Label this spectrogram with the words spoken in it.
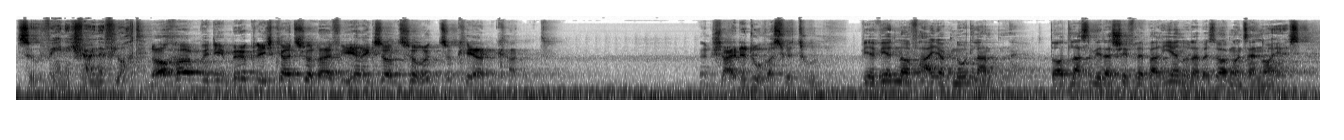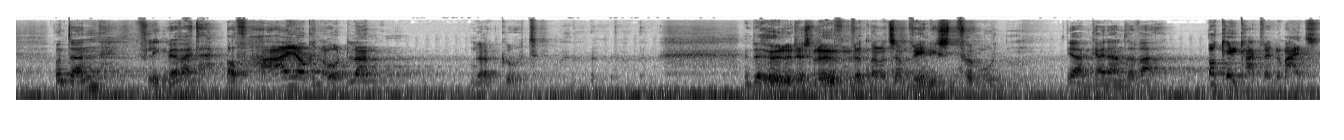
Zu wenig für eine Flucht. Noch haben wir die Möglichkeit, zur Life Ericsson zurückzukehren, Kant. Entscheide du, was wir tun. Wir werden auf Hayok notlanden. Dort lassen wir das Schiff reparieren oder besorgen uns ein neues. Und dann fliegen wir weiter. Auf Hayok notlanden? Na gut. In der Höhle des Löwen wird man uns am wenigsten vermuten. Wir haben keine andere Wahl. Okay, Kat, wenn du meinst.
